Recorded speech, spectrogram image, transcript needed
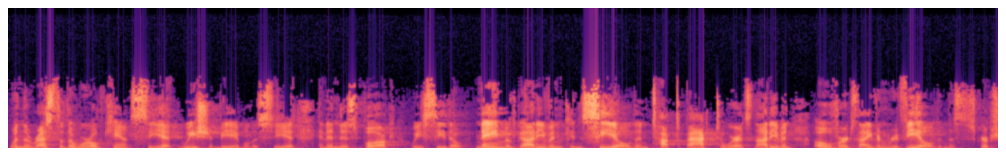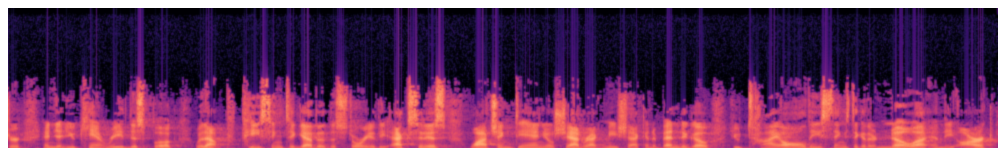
When the rest of the world can't see it, we should be able to see it. And in this book, we see the name of God even concealed and tucked back to where it's not even over, it's not even revealed in the scripture, and yet you can't read this book without piecing together the story of the Exodus, watching Daniel, Shadrach, Meshach, and Abednego. You tie all these things together Noah and the ark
